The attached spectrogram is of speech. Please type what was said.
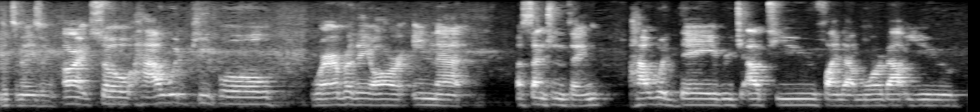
that's amazing. All right, so how would people wherever they are in that ascension thing, how would they reach out to you, find out more about you?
